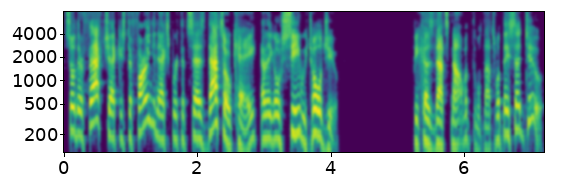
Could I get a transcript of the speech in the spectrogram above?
So their fact check is to find an expert that says that's okay. And they go, see, we told you. Because that's not what well, that's what they said too.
